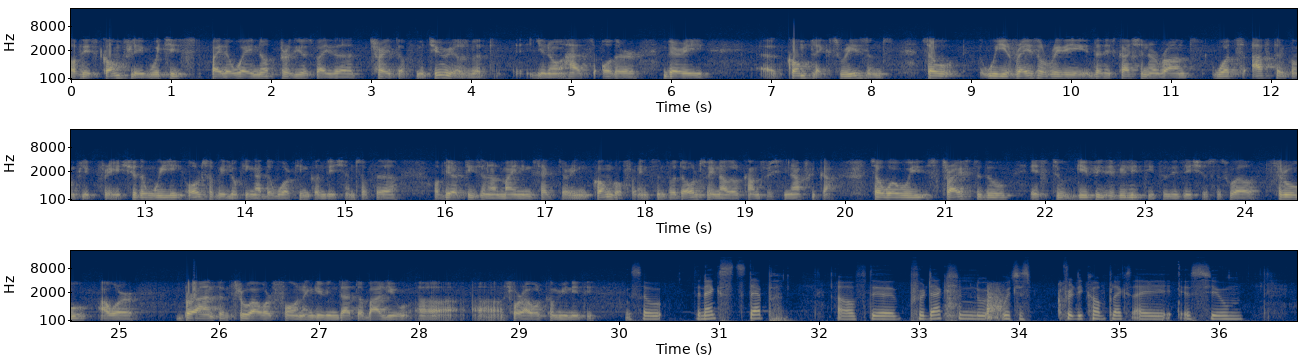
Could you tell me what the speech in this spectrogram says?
of this conflict, which is, by the way, not produced by the trade of materials, but you know has other very uh, complex reasons. So we raise already the discussion around what's after conflict free. Shouldn't we also be looking at the working conditions of the of the artisanal mining sector in Congo, for instance, but also in other countries in Africa. So what we strive to do is to give visibility to these issues as well through our brand and through our phone and giving that a value uh, uh, for our community. So the next step of the production, which is pretty complex, I assume,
